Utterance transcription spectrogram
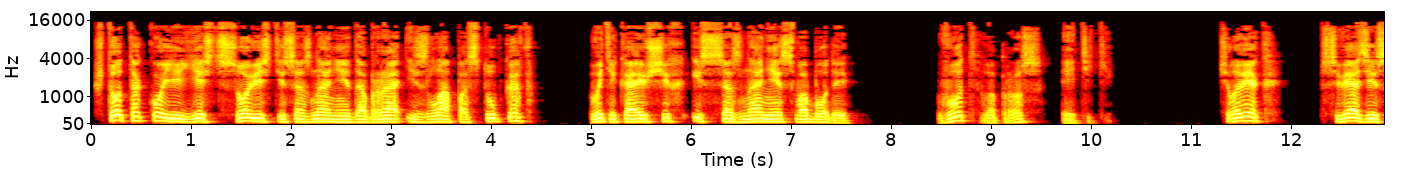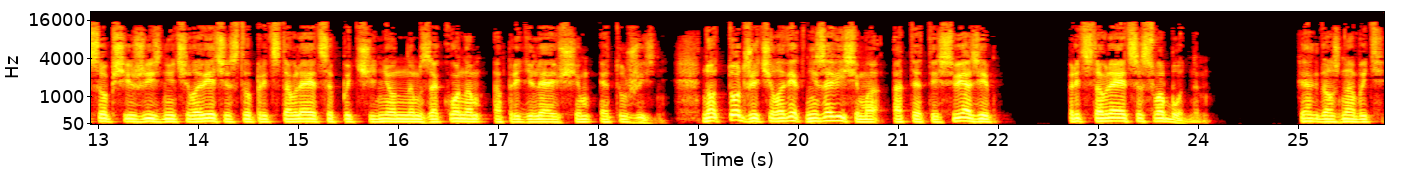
Что такое есть совесть и сознание добра и зла поступков, вытекающих из сознания свободы? Вот вопрос этики. Человек в связи с общей жизнью человечества представляется подчиненным законам, определяющим эту жизнь. Но тот же человек, независимо от этой связи, представляется свободным. Как должна быть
